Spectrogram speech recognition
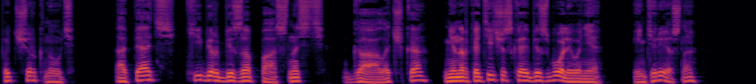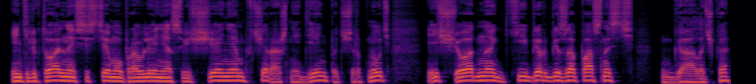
Подчеркнуть. Опять кибербезопасность, галочка, ненаркотическое обезболивание. Интересно. Интеллектуальная система управления освещением, вчерашний день, подчеркнуть, еще одна кибербезопасность, галочка,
